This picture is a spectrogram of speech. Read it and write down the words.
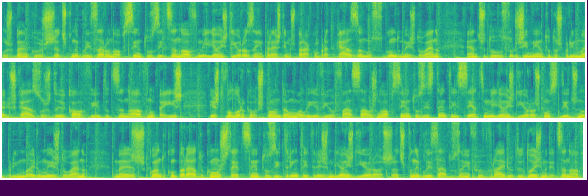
os bancos disponibilizaram 919 milhões de euros em empréstimos para a compra de casa no segundo mês do ano, antes do surgimento dos primeiros casos de Covid-19 no país. Este valor corresponde a um alívio face aos 977 milhões de euros concedidos no primeiro mês do ano, mas quando comparado com os 733 milhões de euros disponibilizados em fevereiro de 2019,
